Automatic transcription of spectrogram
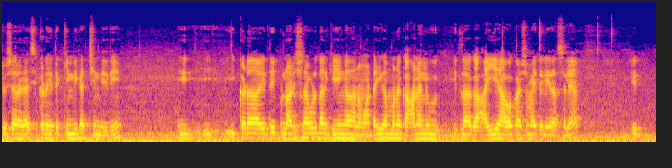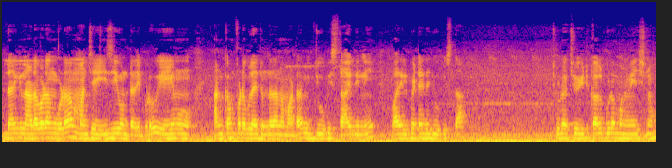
చూసారా గాయస్ ఇక్కడ అయితే కిందికి వచ్చింది ఇది. ఇక్కడ అయితే ఇప్పుడు నడిచినా కూడా దానికి ఏం కాదనమాట ఇక మనకు ఆనలు ఇట్లా అయ్యే అవకాశం అయితే లేదు అసలే. దానికి నడవడం కూడా మంచి ఈజీగా ఉంటుంది ఇప్పుడు. ఏం అన్కంఫర్టబుల్ అయితే ఉండదన్నమాట. మీకు చూపిస్తా దీన్ని. వదిలిపెట్టి అయితే చూపిస్తా. చూడొచ్చు. ఇటుకాలు కూడా మనం వేసినాం.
